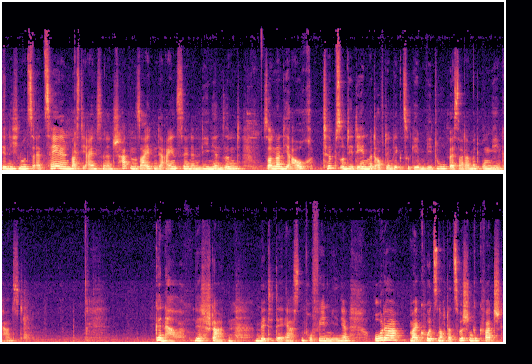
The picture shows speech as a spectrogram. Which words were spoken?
dir nicht nur zu erzählen, was die einzelnen Schattenseiten der einzelnen Linien sind, sondern dir auch Tipps und Ideen mit auf den Weg zu geben, wie du besser damit umgehen kannst. Genau, wir starten mit der ersten Profillinie. Oder mal kurz noch dazwischen gequatscht,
